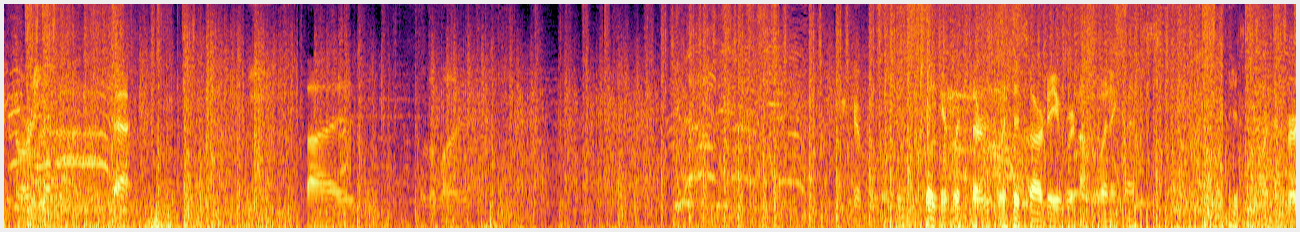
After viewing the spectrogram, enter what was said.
Dropping already back. E5 on the line. Be careful with it. Take it with their, with this RD, we're not winning this. Just remember.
